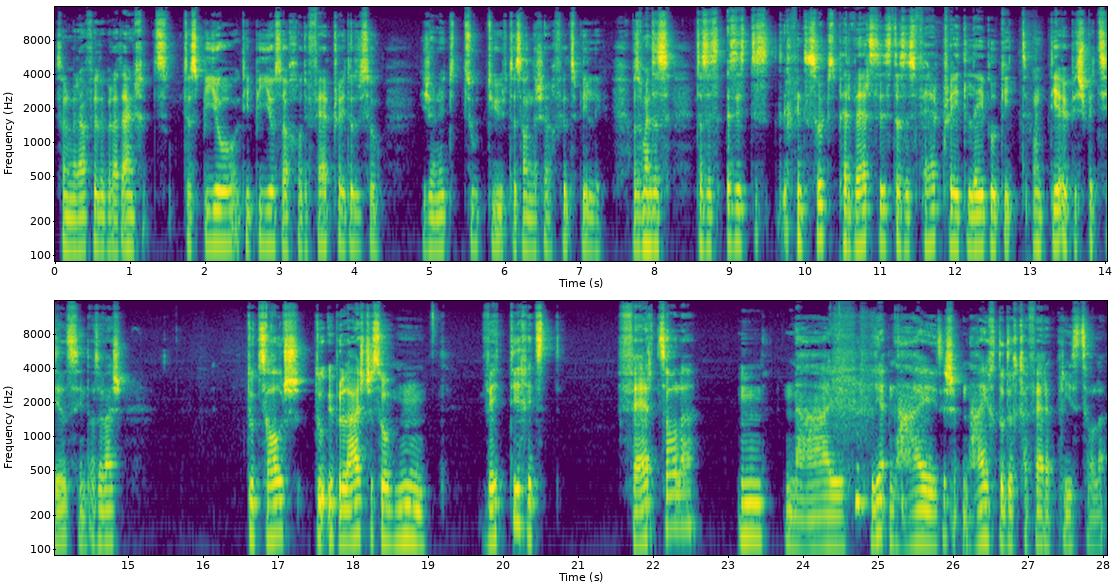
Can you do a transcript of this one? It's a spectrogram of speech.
Das haben wir auch viel überlegt. Eigentlich das Bio, die Bio-Sache oder Fairtrade oder so, ist ja nicht zu teuer, das andere ist einfach viel zu billig. Also ich meine, das, dass es, es ist, das, ich finde das so etwas Perverses, dass es Fairtrade-Label gibt und die etwas Spezielles sind. Also weißt, du zahlst, du überlegst dir so, hm, wette ich jetzt fair zahlen? Hm, nein. nein, das ist, nein, ich tu doch keinen fairen Preis zahlen.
